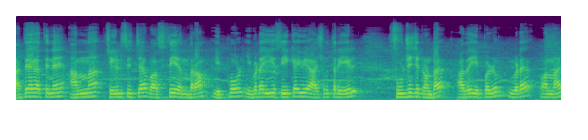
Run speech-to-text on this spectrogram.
അദ്ദേഹത്തിന് അന്ന് ചികിത്സിച്ച വസ്തുയന്ത്രം ഇപ്പോൾ ഇവിടെ ഈ സി കെ വി ആശുപത്രിയിൽ സൂക്ഷിച്ചിട്ടുണ്ട്. അത് ഇപ്പോഴും ഇവിടെ വന്നാൽ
